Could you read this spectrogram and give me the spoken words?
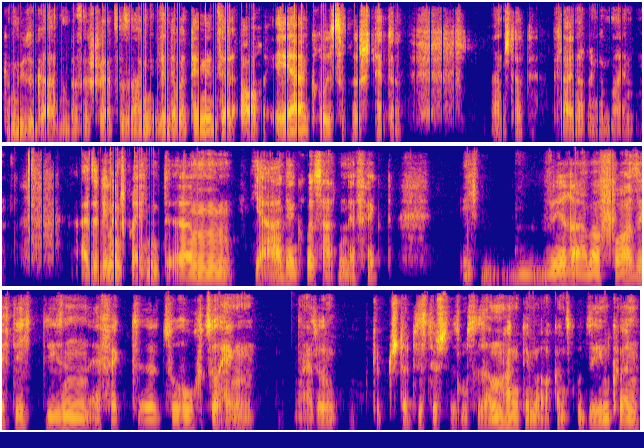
Gemüsegarten, das ist schwer zu sagen, sind aber tendenziell auch eher größere Städte anstatt kleinere Gemeinden. Also dementsprechend, ähm, ja, der Größe hat einen Effekt. Ich wäre aber vorsichtig, diesen Effekt äh, zu hoch zu hängen. Also gibt statistisch diesen Zusammenhang, den wir auch ganz gut sehen können.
